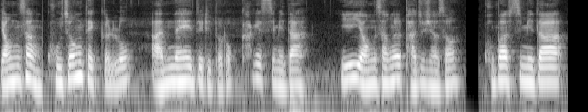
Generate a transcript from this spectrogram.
영상 고정 댓글로 안내해 드리도록 하겠습니다. 이 영상을 봐주셔서 고맙습니다.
